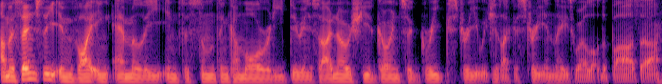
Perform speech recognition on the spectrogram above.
I'm essentially inviting Emily into something I'm already doing. So I know she's going to Greek Street, which is like a street in Leeds where a lot of the bars are.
